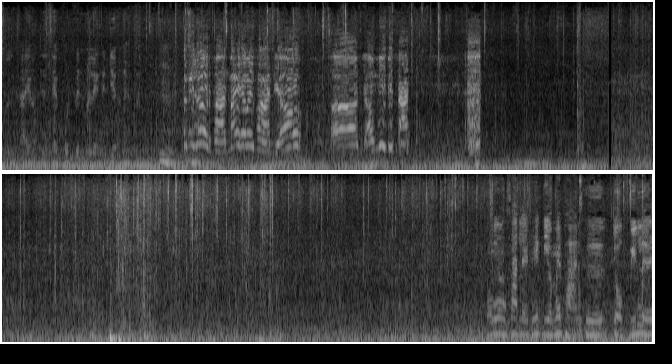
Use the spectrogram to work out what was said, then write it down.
เมืองไทยมันถึงแค่คนเป็นมะเร็งกันเยอะนะ อืม ถ้าพี่เลิศผ่านไหมถ้าไม่ผ่านเดี๋ยวอ่าจะเอามีดไปตัด รงนี้ต้องซัดเลยเทคเดียวไม่ผ่านคือจบวินเลย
